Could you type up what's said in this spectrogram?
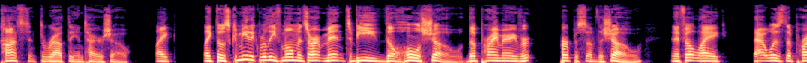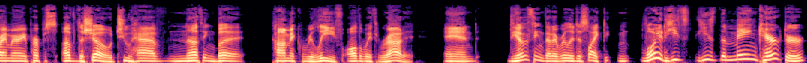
constant throughout the entire show. Like like those comedic relief moments aren't meant to be the whole show, the primary ver- purpose of the show, and it felt like that was the primary purpose of the show to have nothing but comic relief all the way throughout it. And the other thing that I really disliked, Lloyd, he's he's the main character,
